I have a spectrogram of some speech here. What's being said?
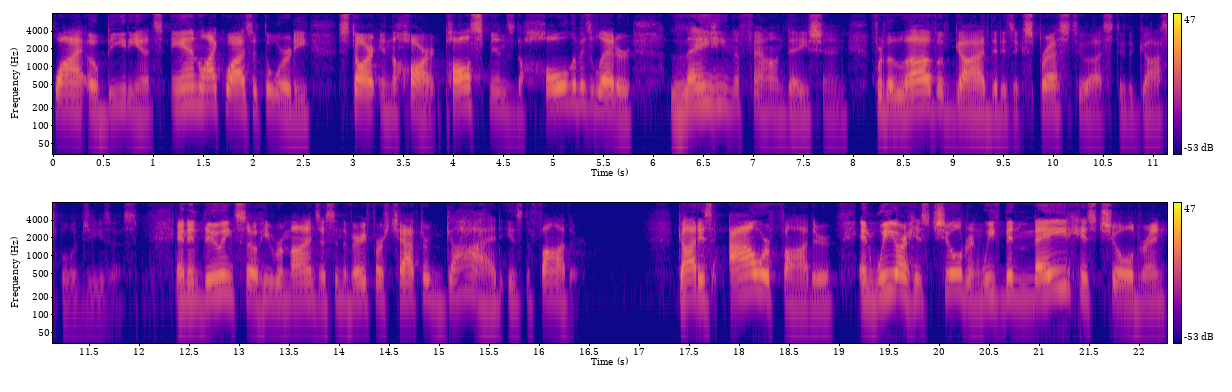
why obedience and likewise authority start in the heart. Paul spends the whole of his letter laying the foundation for the love of God that is expressed to us through the gospel of Jesus. And in doing so, he reminds us in the very first chapter God is the Father. God is our Father, and we are His children. We've been made His children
